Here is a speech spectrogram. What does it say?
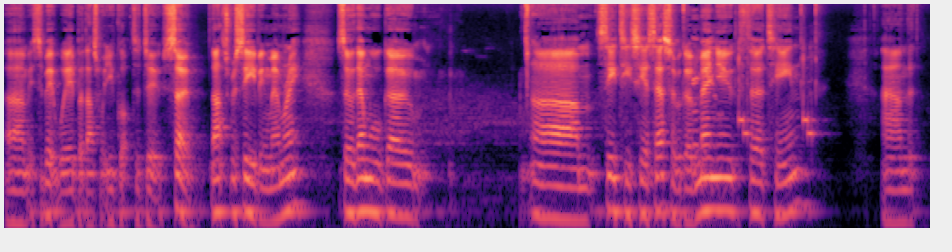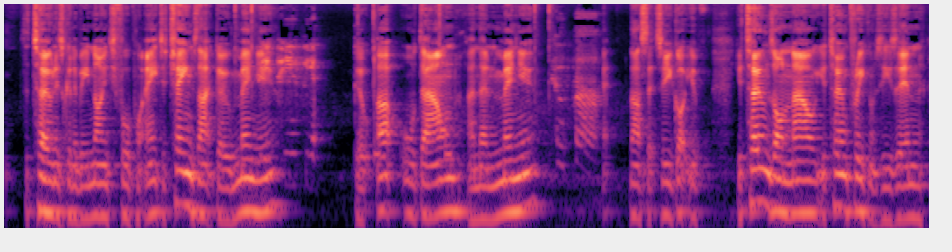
Um, it's a bit weird, but that's what you've got to do. So that's receiving memory. So then we'll go um, CTCSS. So we'll go menu 13, and the, the tone is going to be 94.8. To change that, go menu, go up or down, and then menu. That's it. So you've got your your tones on now, your tone frequencies in,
